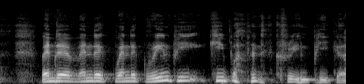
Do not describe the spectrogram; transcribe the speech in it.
wenn der, wenn der, wenn der Greenkeeper, wenn der Greenpeaker,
